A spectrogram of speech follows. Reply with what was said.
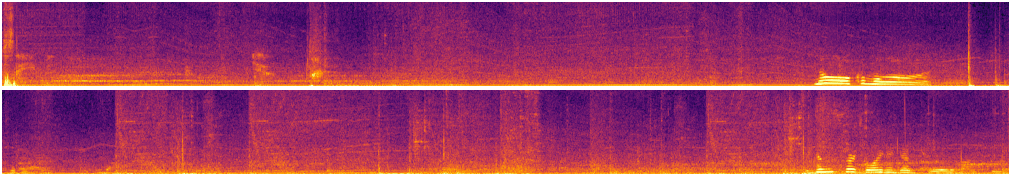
the same. Yeah. No, come on! It doesn't start going against really hard people.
